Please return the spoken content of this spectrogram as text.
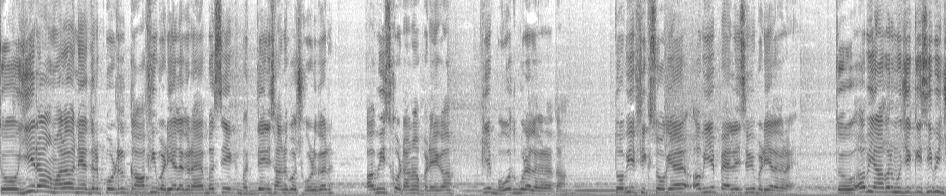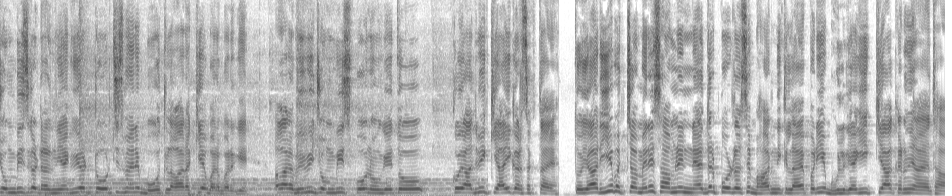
तो ये रहा हमारा नैदर पोर्टल काफ़ी बढ़िया लग रहा है। बस एक भद्दे निशान को छोड़कर अब इसको हटाना पड़ेगा। ये बहुत बुरा लग रहा था। तो अब ये फिक्स हो गया है। अब ये पहले से भी बढ़िया लग रहा है। तो अब यहाँ पर मुझे किसी भी जोम्बिस का डर नहीं है, क्योंकि टॉर्चेस मैंने बहुत लगा रखी है भर भर के। अगर अभी भी जोम्बी स्पोन होंगे तो कोई आदमी क्या ही कर सकता है। तो यार ये बच्चा मेरे सामने नैदर पोर्टल से बाहर निकला है, पर ये भूल गया कि क्या करने आया था।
